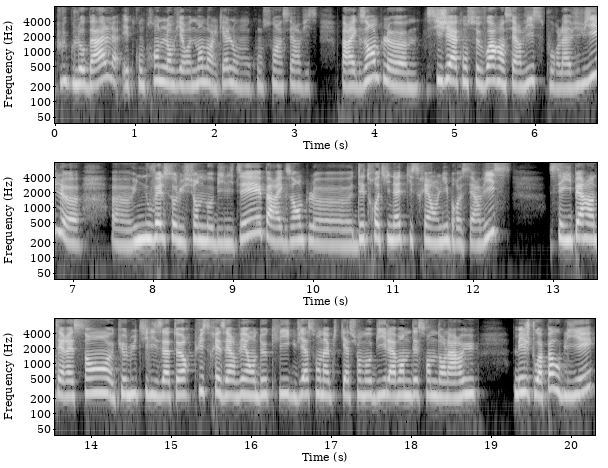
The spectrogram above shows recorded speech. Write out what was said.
plus globale et de comprendre l'environnement dans lequel on conçoit un service. Par exemple, si j'ai à concevoir un service pour la ville, une nouvelle solution de mobilité, par exemple des trottinettes qui seraient en libre service, C'est hyper intéressant que l'utilisateur puisse réserver en deux clics via son application mobile avant de descendre dans la rue. Mais je dois pas oublier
